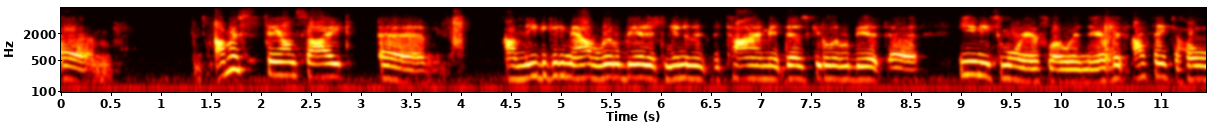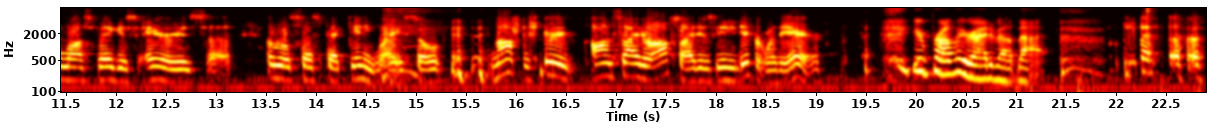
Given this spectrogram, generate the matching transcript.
Um, I'm gonna stay on site. Uh, I'll need to get him out a little bit at the end of the, the time. It does get a little bit. Uh, you need some more airflow in there, but I think the whole Las Vegas air is uh, a real suspect anyway. So, not for sure on site or off site is any different with the air. You're probably right about that.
